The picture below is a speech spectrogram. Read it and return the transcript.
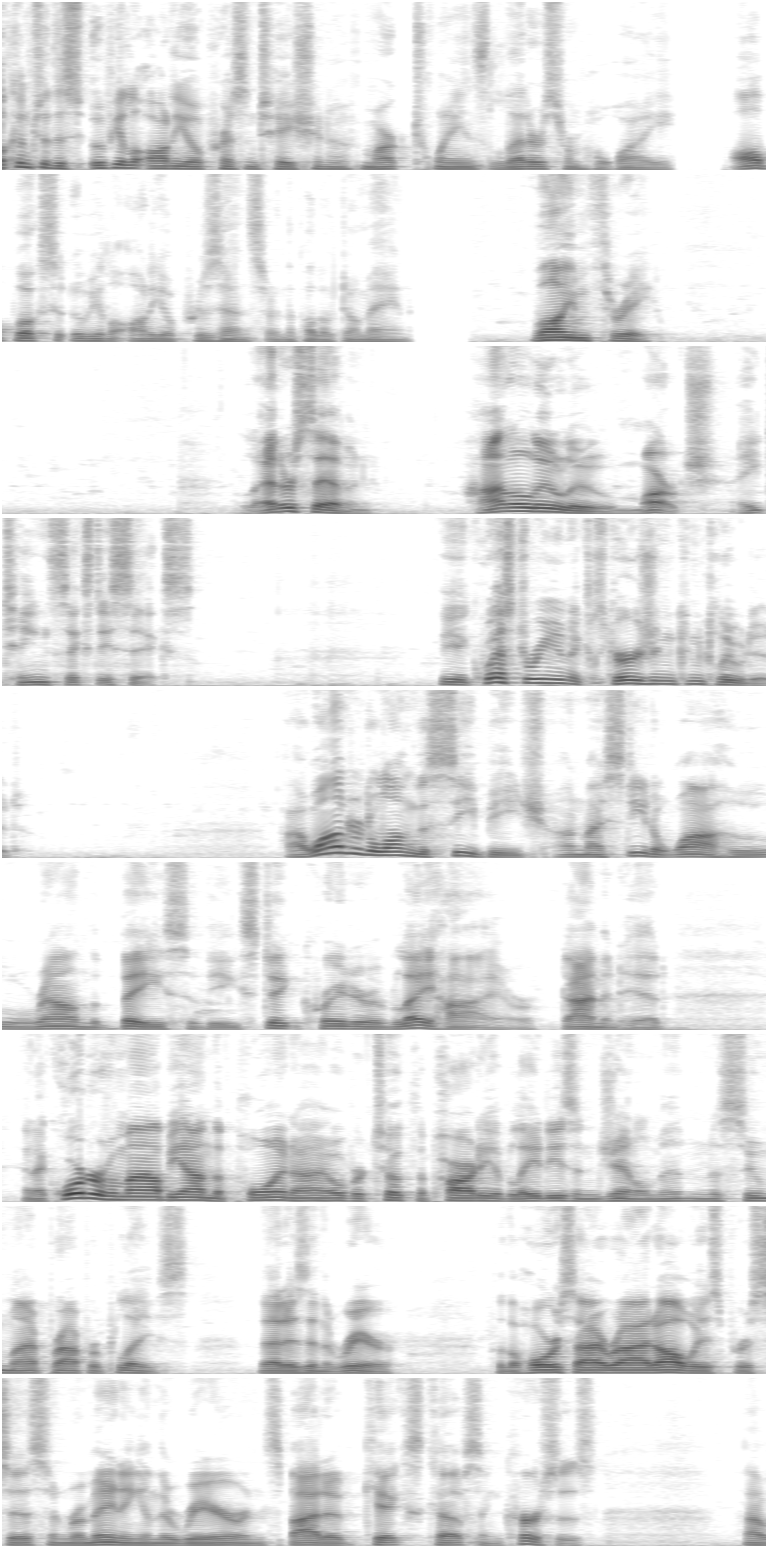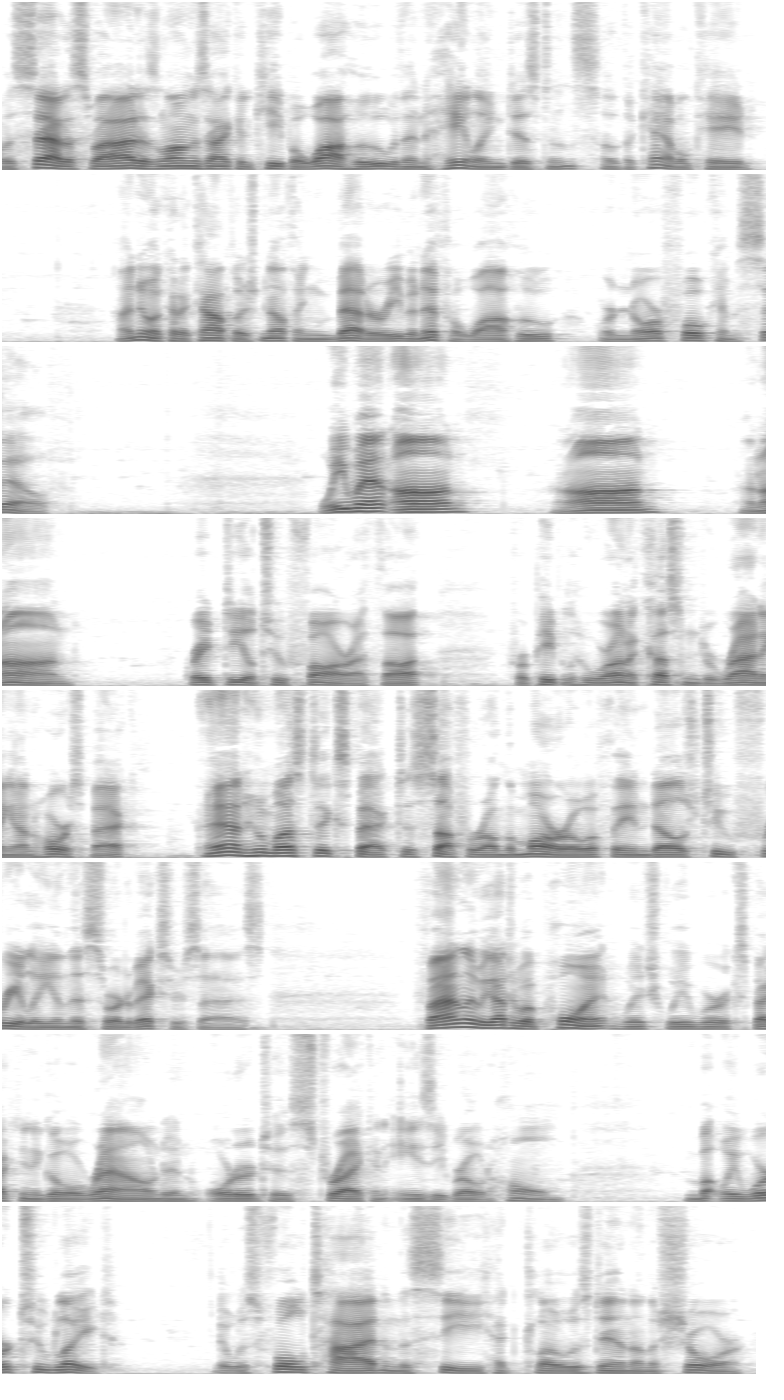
Welcome to this Uvula Audio presentation of Mark Twain's Letters from Hawaii. All books that Uvula Audio presents are in the public domain. Volume 3. Letter 7. Honolulu, March 1866. The equestrian excursion concluded. I wandered along the sea beach on my steed Oahu around the base of the extinct crater of Lehi, or Diamond Head, and a quarter of a mile beyond the point I overtook the party of ladies and gentlemen and assumed my proper place, that is, in the rear, for the horse I ride always persists in remaining in the rear in spite of kicks, cuffs, and curses. I was satisfied as long as I could keep Oahu within hailing distance of the cavalcade. I knew I could accomplish nothing better, even if Oahu were Norfolk himself. We went on and on and on. Great deal too far, I thought, for people who were unaccustomed to riding on horseback, and who must expect to suffer on the morrow if they indulged too freely in this sort of exercise. Finally, we got to a point which we were expecting to go around in order to strike an easy road home. But we were too late. It was full tide, and the sea had closed in on the shore.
